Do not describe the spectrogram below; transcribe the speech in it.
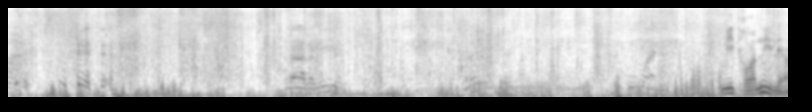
ลากันนี่ มีถอนนี่แหละ ค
